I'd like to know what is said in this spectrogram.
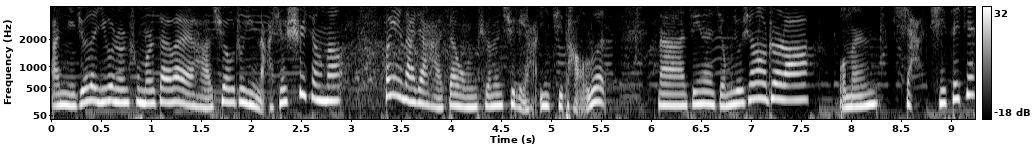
啊，你觉得一个人出门在外哈，需要注意哪些事项呢？欢迎大家哈，在我们评论区里啊一起讨论。那今天的节目就先到这儿啦，我们下期再见。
